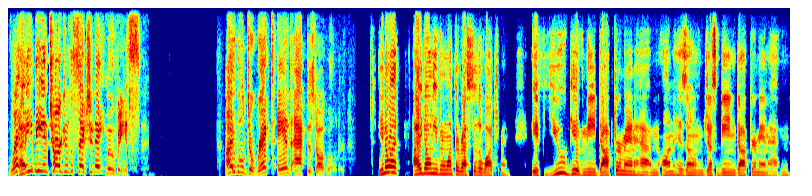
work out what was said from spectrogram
let I, me be in charge of the Section Eight movies. I will direct and act as Dog Welder. You know what? I don't even want the rest of the Watchmen. If you give me Dr. Manhattan on his own, just being Dr. Manhattan,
